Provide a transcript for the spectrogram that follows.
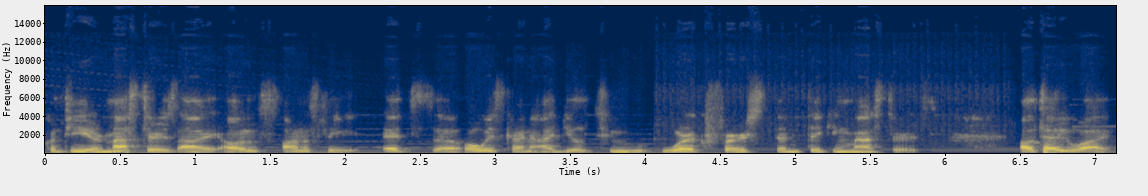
continue your masters i hon- honestly it's uh, always kind of ideal to work first than taking masters. I'll tell you why.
